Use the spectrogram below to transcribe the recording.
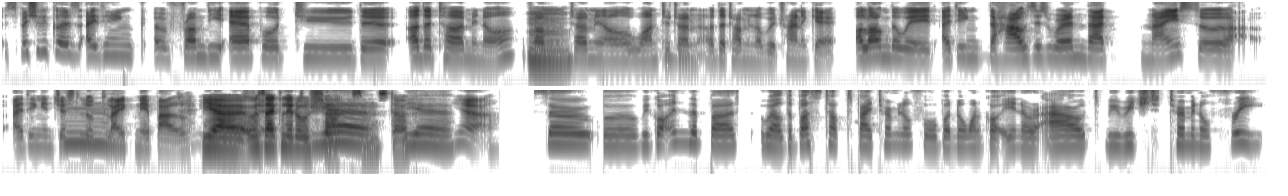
Buildings, especially because I think uh, from the airport to the other terminal, from Mm. terminal one to Mm-hmm. terminal other terminal, we're trying to get along the way. I think the houses weren't that nice, so I- I think it just looked Mm. like Nepal. yeah, you it was like little shacks yeah, and stuff. Yeah. Yeah. So uh, we got in the bus well, the bus stopped by Terminal 4, but no one got in or out. We reached Terminal 3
